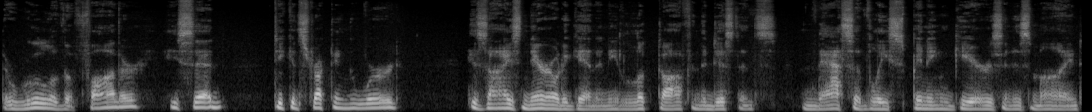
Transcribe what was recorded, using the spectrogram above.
the rule of the Father, he said, deconstructing the word. His eyes narrowed again and he looked off in the distance, massively spinning gears in his mind.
